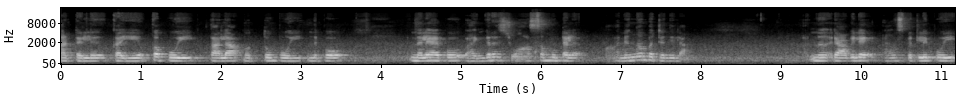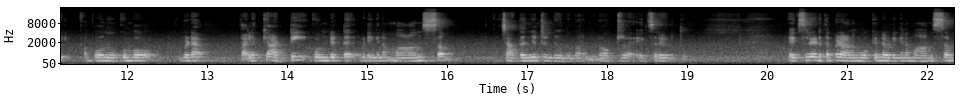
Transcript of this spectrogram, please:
നട്ടൽ കൈ ഒക്കെ പോയി തല മൊത്തം പോയി. ഇന്നിപ്പോൾ ഇന്നലെ ആയപ്പോൾ ഭയങ്കര ശ്വാസം മുട്ടൽ അനങ്ങാൻ പറ്റുന്നില്ല. ഇന്ന് രാവിലെ ഹോസ്പിറ്റലിൽ പോയി അപ്പോൾ നോക്കുമ്പോൾ ഇവിടെ തലയ്ക്ക് അടി കൊണ്ടിട്ട് ഇവിടെ ഇങ്ങനെ മാംസം ചതഞ്ഞിട്ടുണ്ട് എന്ന് പറഞ്ഞു. ഡോക്ടർ എക്സ്റേ എടുത്തു. എക്സ്റേ എടുത്തപ്പോഴാണ് മൂക്കിന്റെ അവിടെ ഇങ്ങനെ മാംസം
